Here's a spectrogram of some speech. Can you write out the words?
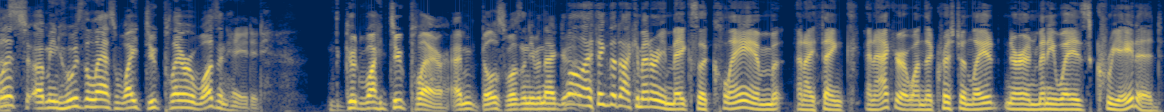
Bilas? is. I mean, who was the last white Duke player who wasn't hated? The good white Duke player. I mean, Bilas wasn't even that good. Well, I think the documentary makes a claim, and I think an accurate one, that Christian Laettner in many ways created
